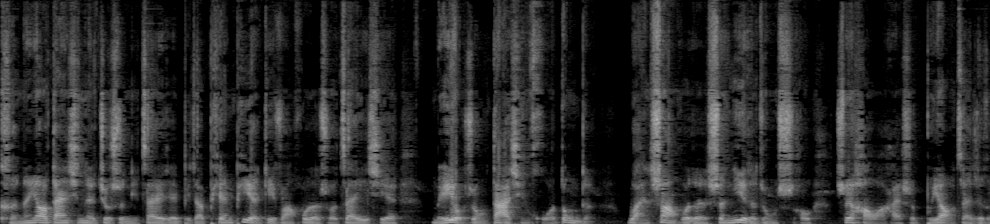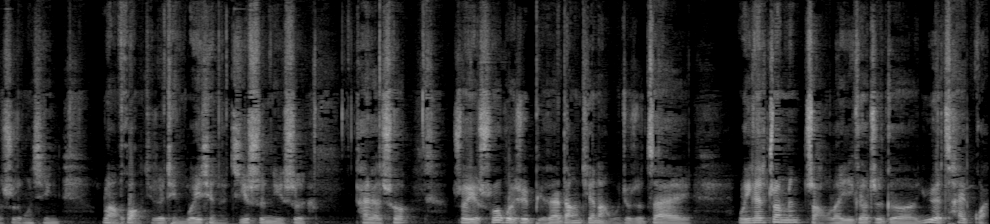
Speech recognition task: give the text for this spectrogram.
可能要担心的就是你在一些比较偏僻的地方，或者说在一些没有这种大型活动的晚上或者深夜的这种时候，最好啊还是不要在这个市中心。乱晃其实挺危险的，即使你是开着车。所以说回去，比赛当天呢，我就是在，我应该是专门找了一个这个粤菜馆，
